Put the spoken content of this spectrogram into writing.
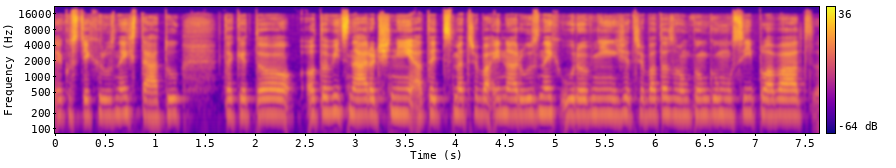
jako z těch různých států, tak je to o to víc náročný a teď jsme třeba i na různých úrovních, že třeba ta z Hongkongu musí plavat uh,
